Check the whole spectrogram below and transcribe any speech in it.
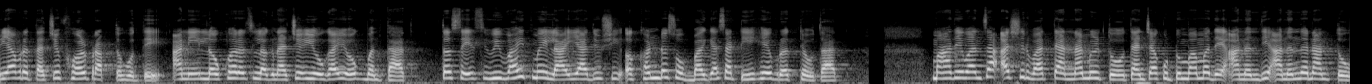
या व्रताचे फळ प्राप्त होते आणि लवकरच लग्नाचे योगायोग बनतात. तसेच विवाहित महिला या दिवशी अखंड सौभाग्यासाठी हे व्रत ठेवतात. महादेवांचा आशीर्वाद त्यांना मिळतो त्यांच्या कुटुंबामध्ये आनंदी आनंद नांदतो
